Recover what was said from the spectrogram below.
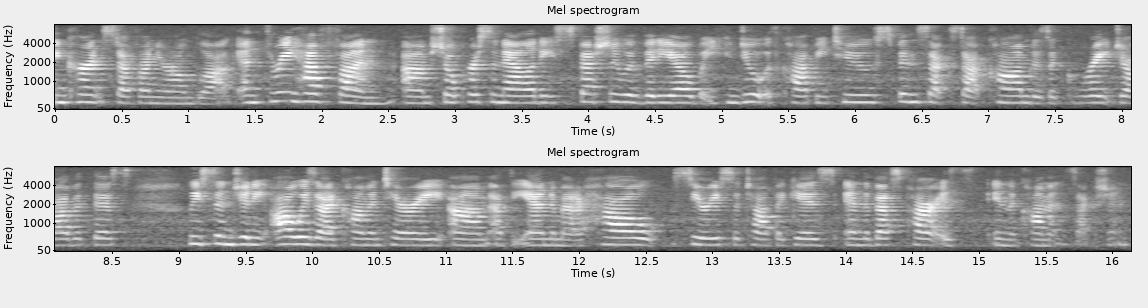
and current stuff on your own blog. And three, have fun. Um, show personality, especially with video, but you can do it with copy too. Spinsucks.com does a great job at this. Lisa and Gini always add commentary um, at the end, no matter how serious the topic is. And the best part is in the comment section.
